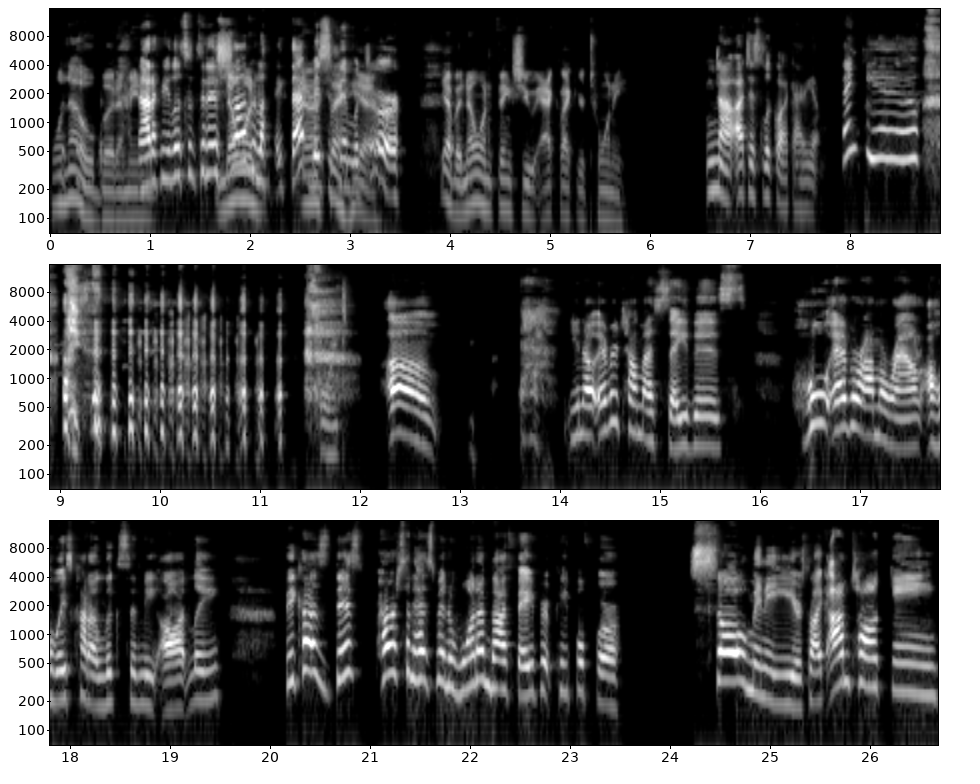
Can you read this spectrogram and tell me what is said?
Well, no, but I mean, Not if you listen to this no show. one- like that bitch was is saying, yeah. immature. yeah, but no one thinks you act like you're twenty. No, I just look like I am. Thank you. Point. Um, you know, every time I say this, whoever I'm around always kind of looks at me oddly because this person has been one of my favorite people for so many years. Like I'm talking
